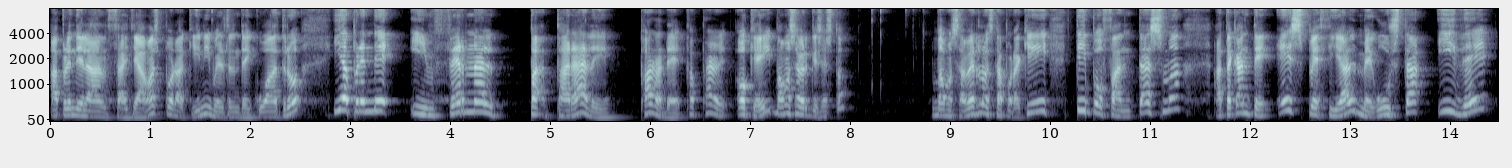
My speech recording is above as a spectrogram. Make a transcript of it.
Aprende Lanzallamas por aquí, nivel 34. Y aprende Infernal Parade. Parade, Ok, vamos a ver qué es esto. Vamos a verlo, está por aquí. Tipo fantasma, atacante especial, me gusta. Y de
